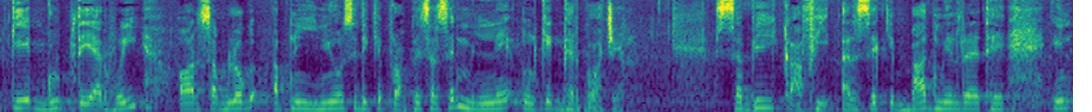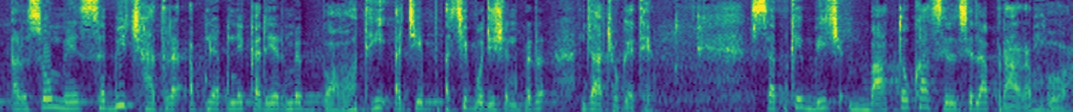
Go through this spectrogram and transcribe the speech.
की एक ग्रुप तैयार हुई और सब लोग अपनी यूनिवर्सिटी के प्रोफेसर से मिलने उनके घर पहुँचे। सभी काफ़ी अरसे के बाद मिल रहे थे। इन अरसों में सभी छात्र अपने अपने करियर में बहुत ही अच्छी अच्छी पोजीशन पर जा चुके थे। सबके बीच बातों का सिलसिला प्रारंभ हुआ।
